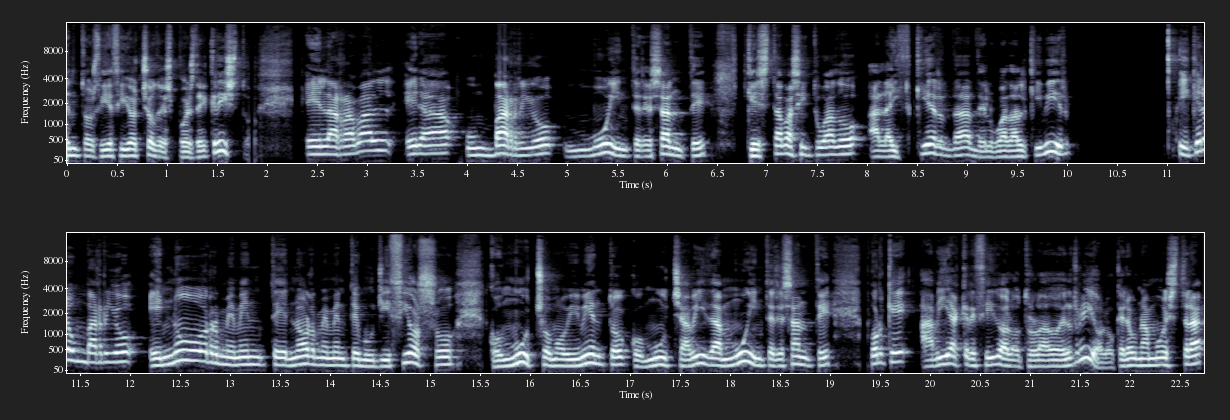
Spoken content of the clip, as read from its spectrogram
818 después de Cristo. El Arrabal era un barrio muy interesante que estaba situado a la izquierda del Guadalquivir, y que era un barrio enormemente, enormemente bullicioso, con mucho movimiento, con mucha vida, muy interesante, porque había crecido al otro lado del río, lo que era una muestra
